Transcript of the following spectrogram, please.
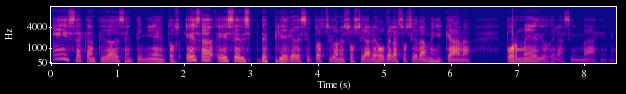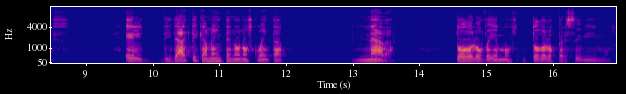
esa cantidad de sentimientos, ese despliegue de situaciones sociales o de la sociedad mexicana por medio de las imágenes. Él didácticamente no nos cuenta nada. Todo lo vemos y todo lo percibimos.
